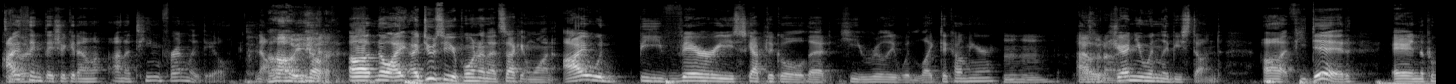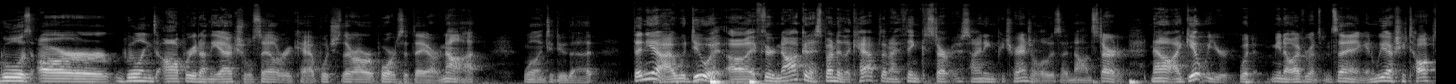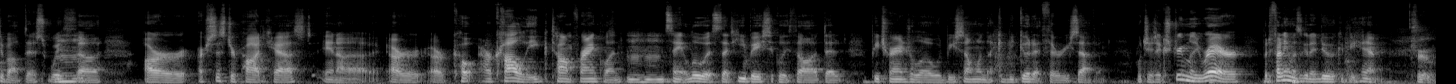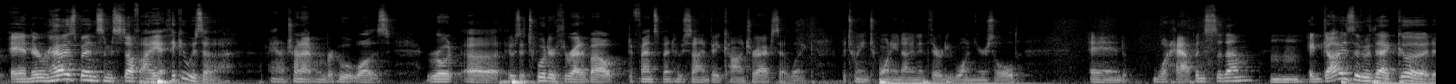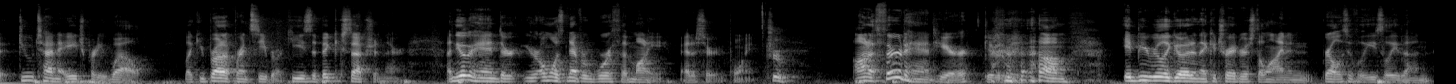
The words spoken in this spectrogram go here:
I think they should get on, on a team friendly deal. No. Oh, yeah. No, uh, no I, I do see your point on that second one. I would be very skeptical that he really would like to come here. Mm-hmm. I would would I. genuinely be stunned. Uh, if he did, and the Pegulas are willing to operate on the actual salary cap, which there are reports that they are not willing to do that, then yeah, I would do it. Uh, if they're not going to spend to the cap, then I think start signing Pietrangelo as a non-starter. Now I get what you're, what you know, everyone's been saying, and we actually talked about this with Mm-hmm. uh, our our sister podcast and uh, our our co- our colleague Tom Franklin Mm-hmm. in St. Louis that he basically thought that Pietrangelo would be someone that could be good at 37, which is extremely rare. But if anyone's going to do it, it could be him. True. And there has been some stuff. I, I think it was a man. I'm trying to remember who it was. Wrote uh, it was a Twitter thread about defensemen who sign big contracts at like between 29 and 31 years old, and what happens to them. Mm-hmm. And guys that are that good do tend to age pretty well. Like you brought up Brent Seabrook, he's the big exception there. On the other hand, they're, you're almost never worth the money at a certain point. True. On a third hand here, Give it to me. um, it'd be really good, and they could trade Ristolainen relatively easily then,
